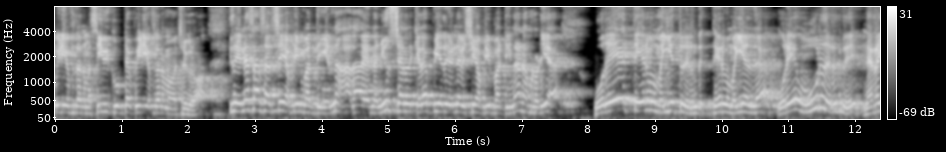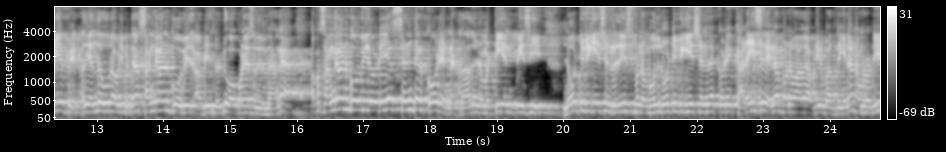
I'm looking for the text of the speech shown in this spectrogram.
பிடிஎஃப் தான் நம்ம சிவி கூப்பிட்ட பிடிஎஃப் தான் நம்ம வச்சிருக்கிறோம். இது என்ன சார் சர்ச்சை அப்படின்னு பார்த்தீங்கன்னா அதான் இந்த நியூஸ் சேனல் கிளப்பியது என்ன விஷயம் அப்படின்னு பார்த்தீங்கன்னா நம்மளுடைய ஒரே தேர்வு மையத்தில் இருந்து தேர்வு மையம் ஒரே ஊர்ல இருந்து நிறைய பேர் அது எந்த ஊர் அப்படி பார்த்தீங்கன்னா சங்கரன் கோவில் அப்படின்னு சொல்லிட்டு ஓப்பனே சொல்லியிருந்தாங்க. அப்ப சங்கரன் கோவிலுடைய சென்டர் கோடு என்ன? அதாவது நம்ம டிஎன்பிசி நோட்டிபிகேஷன் ரிலீஸ் பண்ணும்போது நோட்டிபிகேஷன்ல கூட கடைசியில் என்ன பண்ணுவாங்க அப்படின்னு பார்த்தீங்கன்னா நம்மளுடைய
